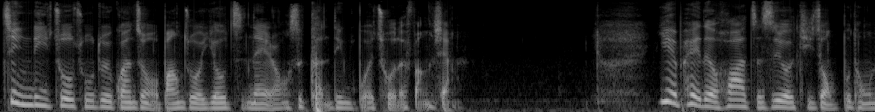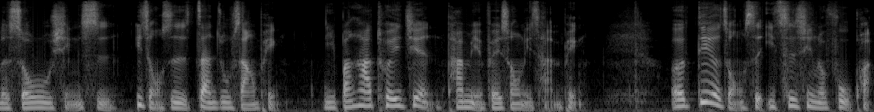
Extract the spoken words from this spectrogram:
尽力做出对观众有帮助的优质内容，是肯定不会错的方向。业配的话，只是有几种不同的收入形式，一种是赞助商品，你帮他推荐，他免费送你产品。而第二种是一次性的付款，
